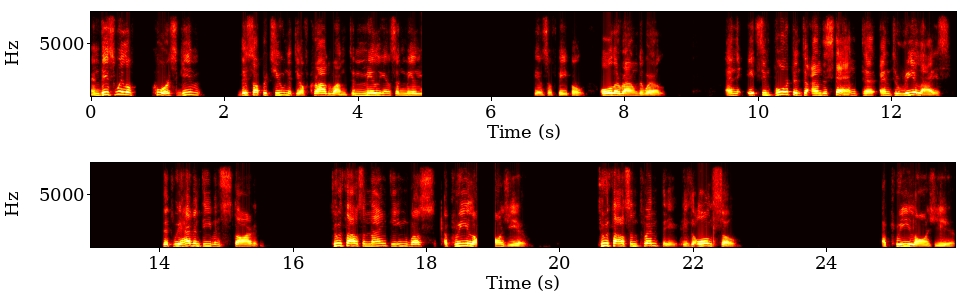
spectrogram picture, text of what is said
And this will, of course, give this opportunity of Crowd1 to millions and millions of people all around the world. And it's important to understand to, and to realize that we haven't even started. 2019 was a pre-launch year. 2020 is also a pre-launch year.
